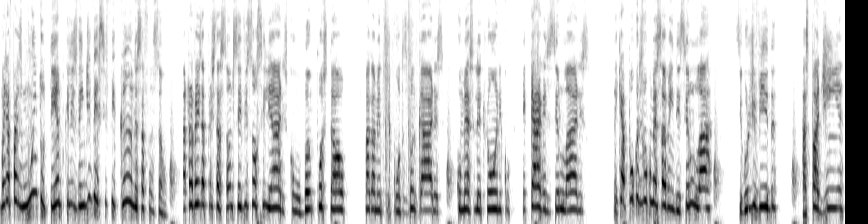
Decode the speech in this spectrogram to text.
Mas já faz muito tempo que eles vêm diversificando essa função, através da prestação de serviços auxiliares, como banco postal, pagamento de contas bancárias, comércio eletrônico, recarga de celulares. Daqui a pouco eles vão começar a vender celular, seguro de vida, raspadinha,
